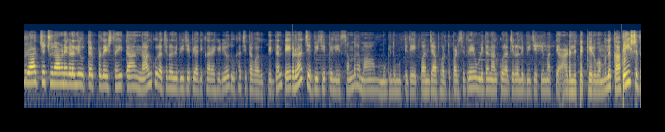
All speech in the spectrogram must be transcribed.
ರಾಜ್ಯ ಚುನಾವಣೆಗಳಲ್ಲಿ ಉತ್ತರ ಪ್ರದೇಶ ಸಹಿತ ನಾಲ್ಕು ರಾಜ್ಯಗಳಲ್ಲಿ ಬಿಜೆಪಿ ಅಧಿಕಾರ ಹಿಡಿಯೋದು ಖಚಿತವಾಗುತ್ತಿದ್ದಂತೆ ರಾಜ್ಯ ಬಿಜೆಪಿಯಲ್ಲಿ ಸಂಭ್ರಮ ಮುಗಿಲು ಮುಟ್ಟಿದೆ. ಪಂಜಾಬ್ ಹೊರತುಪಡಿಸಿದರೆ ಉಳಿದ ನಾಲ್ಕು ರಾಜ್ಯಗಳಲ್ಲಿ ಬಿಜೆಪಿ ಮತ್ತೆ ಆಡಳಿತಕ್ಕೇರುವ ಮೂಲಕ ದೇಶದ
